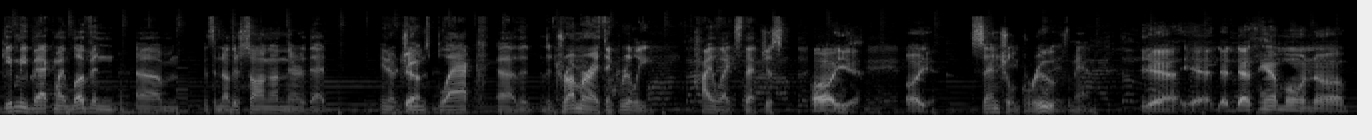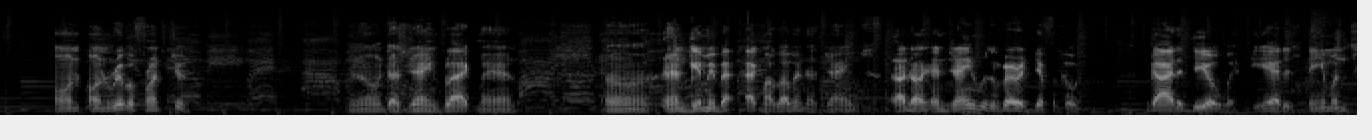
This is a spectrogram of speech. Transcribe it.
"Give Me Back My Lovin'" um, is another song on there that you know James Black, uh, the the drummer, I think really highlights that just Oh yeah, oh yeah, essential groove, man. yeah, yeah. That that's him on uh, on on Riverfront too. You know, that's James Black, man. Uh, and give me back, back my loving. That's James. I know, and James was a very difficult guy to deal with. He had his demons,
